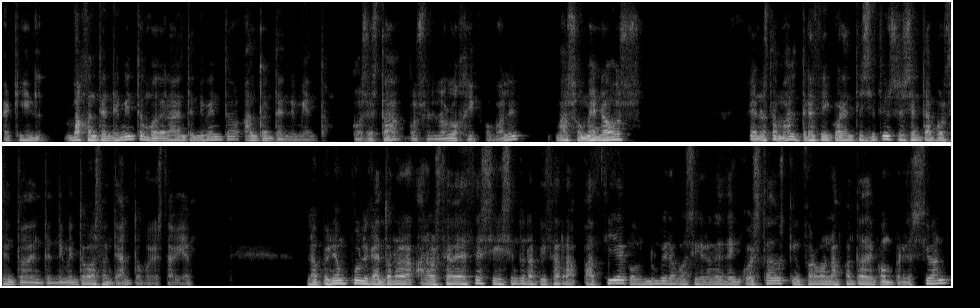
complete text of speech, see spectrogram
Aquí bajo entendimiento, moderado entendimiento, alto entendimiento. Pues está pues en lo lógico, ¿vale? Más o menos, eh, no está mal, 13 y 47, un 60% de entendimiento bastante alto, pues está bien. La opinión pública en torno a los CBDC sigue siendo una pizarra vacía con un número considerable de encuestados que informan una falta de comprensión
